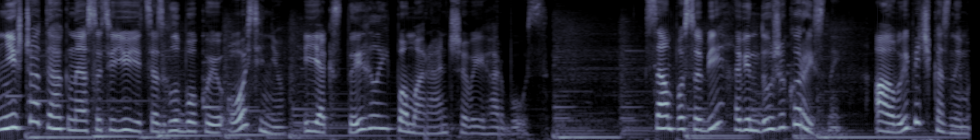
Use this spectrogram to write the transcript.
Ніщо так не асоціюється з глибокою осінню, як стиглий помаранчевий гарбуз. Сам по собі він дуже корисний, а випічка з ним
